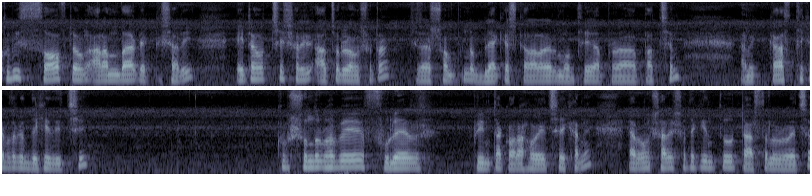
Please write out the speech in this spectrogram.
খুবই সফট এবং আরামদায়ক একটি শাড়ি। এটা হচ্ছে শাড়ির আঁচলের অংশটা, যেটা সম্পূর্ণ ব্ল্যাকেশ কালারের মধ্যে আপনারা পাচ্ছেন। আমি কাছ থেকে আপনাদেরকে দেখিয়ে দিচ্ছি। খুব সুন্দরভাবে ফুলের প্রিন্টটা করা হয়েছে এখানে এবং শাড়ির সাথে কিন্তু টার্সেলও রয়েছে।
